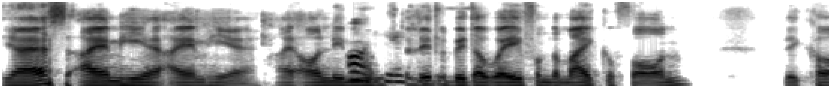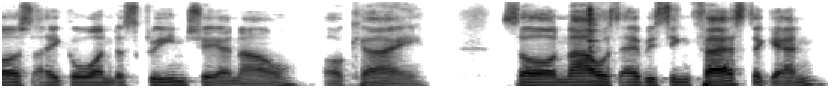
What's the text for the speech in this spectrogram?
Yes, I am here. I am here. I only Oh, moved yes. a little bit away from the microphone because I go on the screen share now. Okay. So now is everything fast again.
